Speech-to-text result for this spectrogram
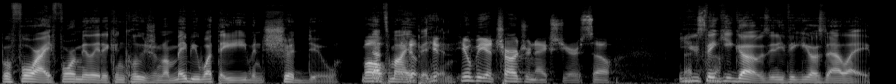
before I formulate a conclusion on maybe what they even should do. Well, That's my he'll- opinion. He'll, be a Charger next year, so you think he goes, and you think he goes to L.A.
